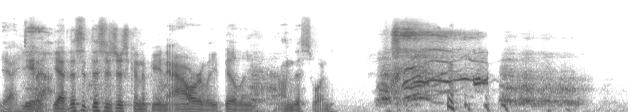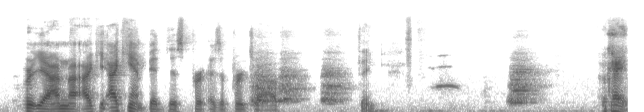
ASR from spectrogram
Yeah, he's Yeah. like, yeah, this is this is just going to be an hourly billing on this one. Or yeah, I'm not. I can't, I can't bid this per as a per job thing. Okay.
